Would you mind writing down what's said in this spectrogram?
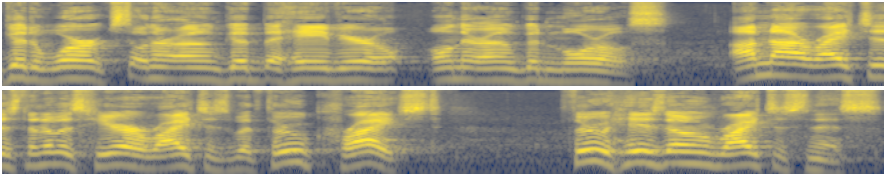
good works, on their own good behavior, on their own good morals. I'm not righteous. None of us here are righteous, but through Christ, through his own righteousness,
